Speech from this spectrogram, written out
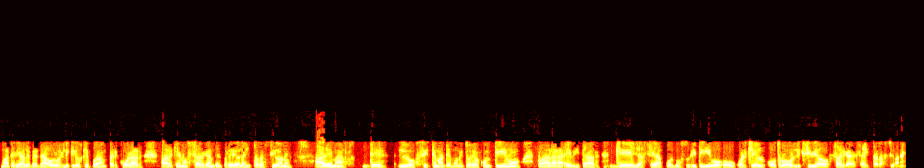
materiales, ¿verdad? O los líquidos que puedan percolar para que no salgan del predio de las instalaciones, además de los sistemas de monitoreo continuo para evitar que ya sea polvo sugestivo o cualquier otro lixiviado salga de esas instalaciones.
